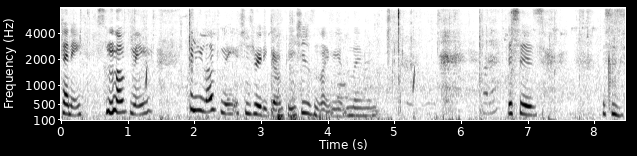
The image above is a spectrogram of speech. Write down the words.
Penny, love me. Penny, love me. She's really grumpy. She doesn't like me at the moment. This is this is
